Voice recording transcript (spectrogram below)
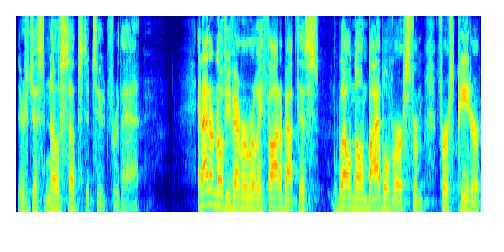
There's just no substitute for that. And I don't know if you've ever really thought about this well known Bible verse from 1 Peter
